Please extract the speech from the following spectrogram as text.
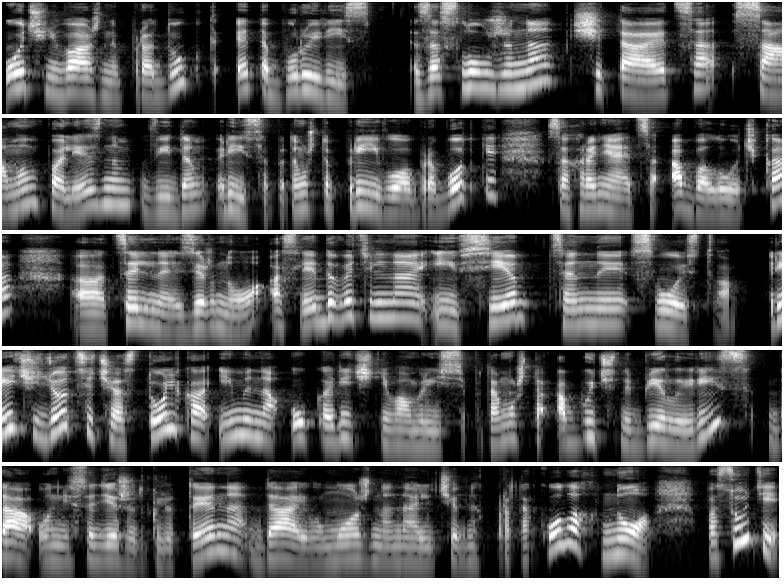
очень важный продукт – это бурый рис – заслуженно считается самым полезным видом риса, потому что при его обработке сохраняется оболочка, а, цельное зерно, а следовательно и все ценные свойства. Речь идет сейчас только именно о коричневом рисе, потому что обычный белый рис, да, он не содержит глютена, да, его можно на лечебных протоколах, но, по сути,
